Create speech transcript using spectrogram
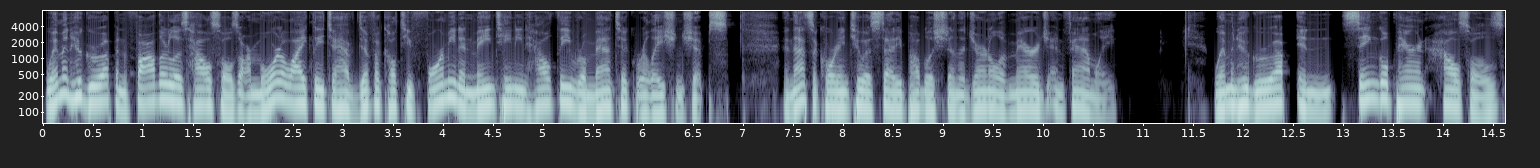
Women who grew up in fatherless households are more likely to have difficulty forming and maintaining healthy romantic relationships. And that's according to a study published in the Journal of Marriage and Family. Women who grew up in single parent households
